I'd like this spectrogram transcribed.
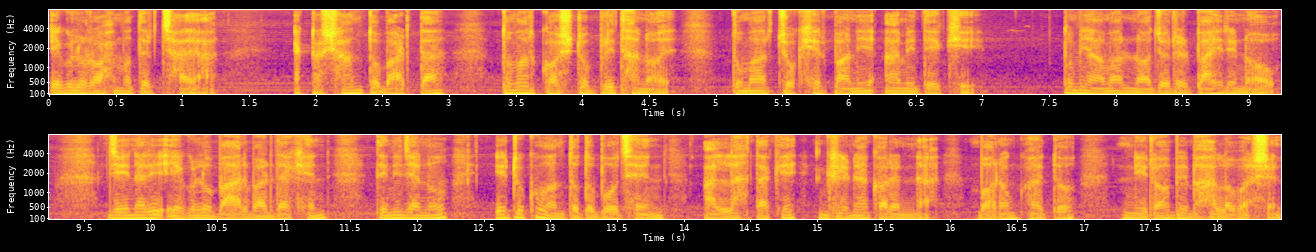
এগুলো রহমতের ছায়া। একটা শান্ত বার্তা, তোমার কষ্ট বৃথা নয়, তোমার চোখের পানি আমি দেখি। তুমি আমার নজরের বাইরে নও। যে নারী এগুলো বারবার দেখেন, তিনি যেন এটুকু অন্তত বোঝেন, আল্লাহ তাকে ঘৃণা করেন না, বরং হয়তো নীরবে ভালোবাসেন।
